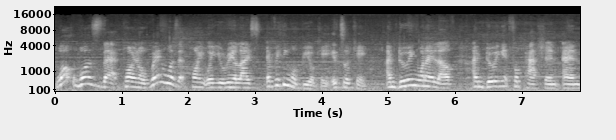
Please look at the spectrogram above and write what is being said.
What was that point, or when was that point where you realized everything will be okay? It's okay. I'm doing what I love. I'm doing it for passion, and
